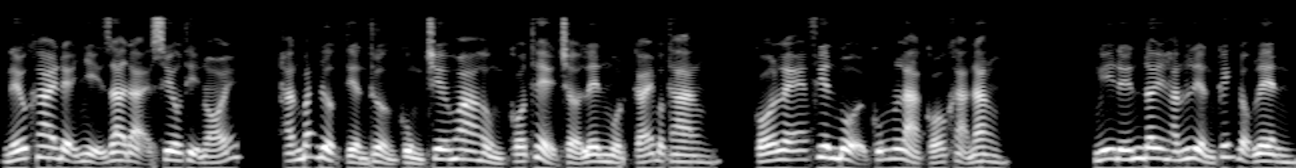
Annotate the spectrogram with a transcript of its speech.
Nếu khai đệ nhị gia đại siêu thị nói, hắn bắt được tiền thưởng cùng chia hoa hồng có thể trở lên một cái bậc thang, có lẽ phiên bội cũng là có khả năng. Nghĩ đến đây hắn liền kích động lên,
